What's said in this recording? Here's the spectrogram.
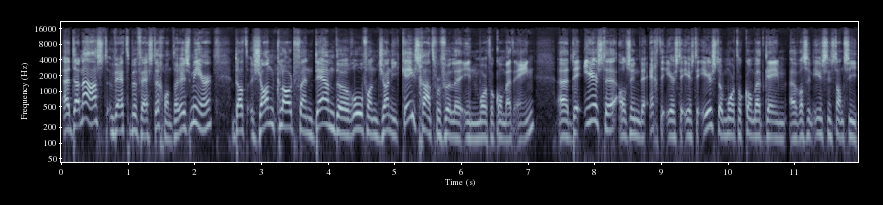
Uh, daarnaast werd bevestigd, want er is meer, dat Jean-Claude Van Damme de rol van Johnny Case gaat vervullen in Mortal Kombat 1. Uh, de eerste, als in de echte eerste, eerste, eerste Mortal Kombat game, uh, was in eerste instantie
